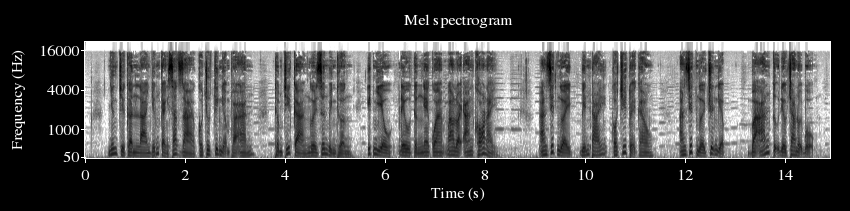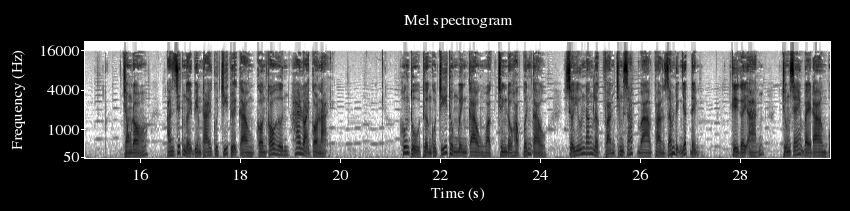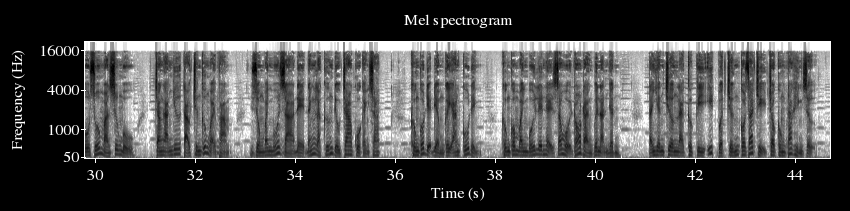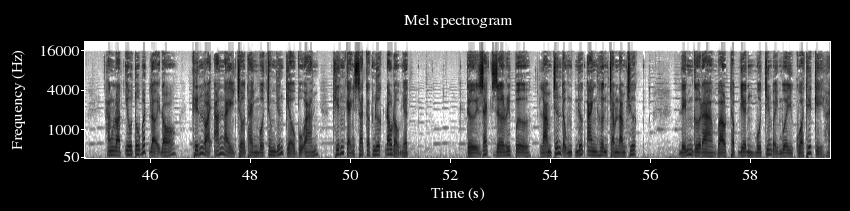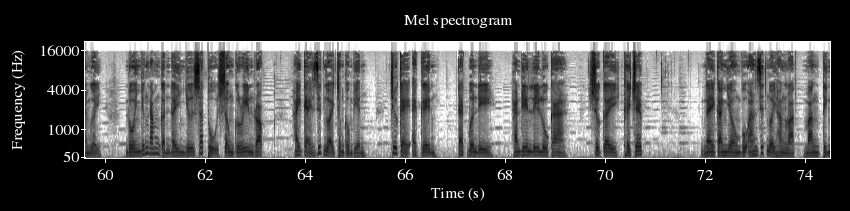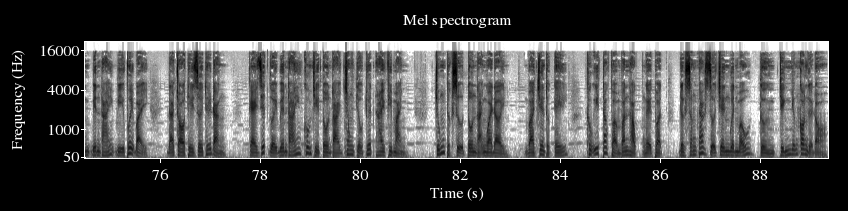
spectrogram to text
nhưng chỉ cần là những cảnh sát già có chút kinh nghiệm phá án, thậm chí cả người dân bình thường, ít nhiều đều từng nghe qua ba loại án khó này. Án giết người biến thái có trí tuệ cao, án giết người chuyên nghiệp và án tự điều tra nội bộ. Trong đó, án giết người biến thái có trí tuệ cao còn có hơn hai loại còn lại. Hung thủ thường có trí thông minh cao hoặc trình độ học vấn cao, sở hữu năng lực phản trinh sát và phản giám định nhất định. Khi gây án, chúng sẽ bày ra vô số màn sương mù, chẳng hạn như tạo chứng cứ ngoại phạm, dùng manh mối giả để đánh lạc hướng điều tra của cảnh sát, không có địa điểm gây án cố định, không có manh mối liên hệ xã hội rõ ràng với nạn nhân. Tại hiện trường lại cực kỳ ít vật chứng có giá trị cho công tác hình sự. Hàng loạt yếu tố bất lợi đó khiến loại án này trở thành một trong những kiểu vụ án khiến cảnh sát các nước đau đầu nhất. Từ Jack the Ripper làm chấn động nước Anh hơn trăm năm trước. Đến Gera vào thập niên 1970 của thế kỷ 20 Rồi những năm gần đây như sát thủ sông Green Rock Hay kẻ giết người trong công viên Chưa kể Egan, Ted Bundy, Henry Lee Luca, Sergei Khechev Ngày càng nhiều vụ án giết người hàng loạt mang tính biên thái bị phơi bày đã cho thế giới thấy rằng kẻ giết người biên thái không chỉ tồn tại trong tiểu thuyết hay phim ảnh Chúng thực sự tồn tại ngoài đời. Và trên thực tế Không ít tác phẩm văn học, nghệ thuật Được sáng tác dựa trên nguyên mẫu Từ chính những con người đó.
